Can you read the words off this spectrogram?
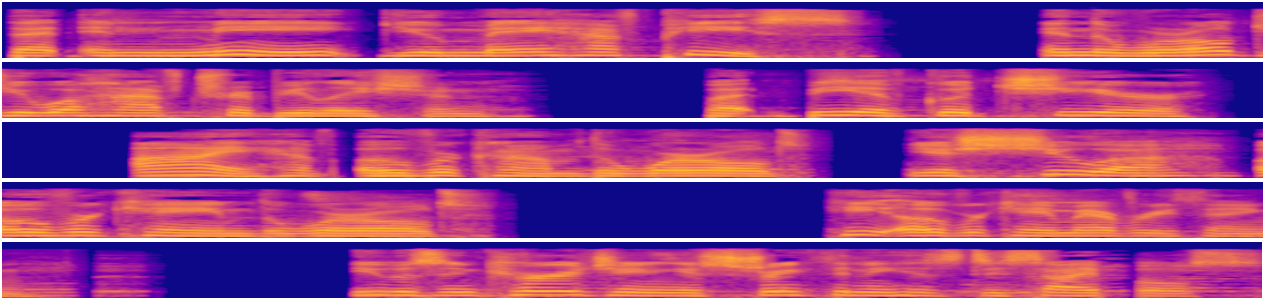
that in me you may have peace. In the world you will have tribulation, but be of good cheer. I have overcome the world. Yeshua overcame the world. He overcame everything. He was encouraging and strengthening his disciples.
